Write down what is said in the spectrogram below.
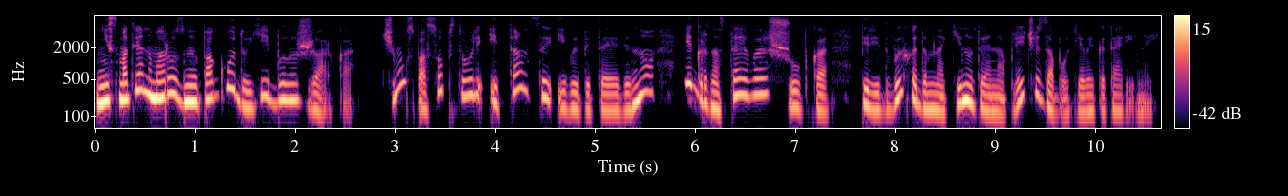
Несмотря на морозную погоду, ей было жарко, чему способствовали и танцы, и выпитое вино, и горностаевая шубка, перед выходом накинутая на плечи заботливой Катариной.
